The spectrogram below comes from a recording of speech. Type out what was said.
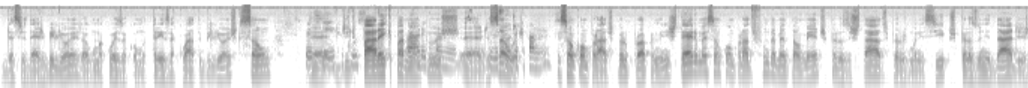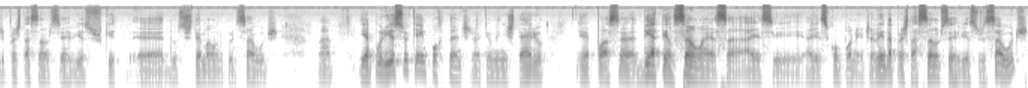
desses 10 bilhões, alguma coisa como 3 a 4 bilhões, que são é, de, para equipamentos, para equipamentos é, de saúde, de que são comprados pelo próprio Ministério, mas são comprados fundamentalmente pelos estados, pelos municípios, pelas unidades de prestação de serviços que, é, do Sistema Único de Saúde. É? E é por isso que é importante né, que o Ministério é, possa dar atenção a, essa, a, esse, a esse componente. Além da prestação de serviços de saúde,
